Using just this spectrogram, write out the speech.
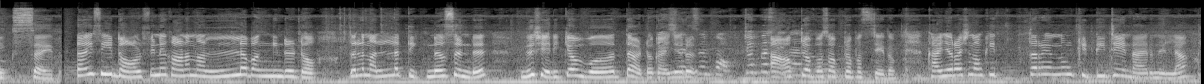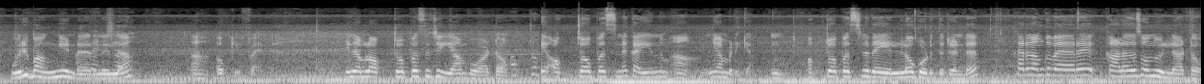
mix ആയത്. ഗൈസ് ഈ ഡോൾഫിനെ കാണാൻ നല്ല ഭംഗിയുണ്ട് കേട്ടോ അതുപോലെ നല്ല തിക്നെസ് ഉണ്ട്. ഇത് ശരിക്കും വേർത്ത് കേട്ടോ കഴിഞ്ഞ ആ ഒക്ടോബസ് ഒക്ടോബസ് ചെയ്തു. കഴിഞ്ഞ പ്രാവശ്യം നമുക്ക് ഇത്രയൊന്നും കിട്ടിയിട്ടേ ഉണ്ടായിരുന്നില്ല ഒരു ഭംഗി ഉണ്ടായിരുന്നില്ല. ആ ഓക്കെ ഫൈൻ ഇനി നമ്മൾ ഒക്ടോപ്പസ് ചെയ്യാൻ പോവാട്ടോ ഒക്ടോപ്പസിന്റെ കയ്യിൽ നിന്നും ആ ഞാൻ പിടിക്കാം. ഒക്ടോപ്പസിന് ഇത് യെല്ലോ കൊടുത്തിട്ടുണ്ട്. കാരണം നമുക്ക് വേറെ കളേഴ്സ് ഒന്നും ഇല്ല കേട്ടോ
